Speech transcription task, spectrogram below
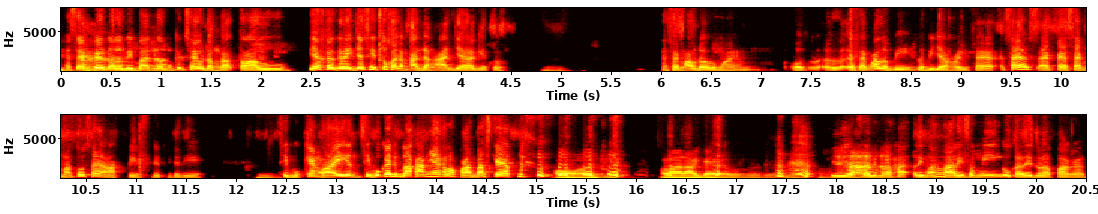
SMP udah lebih bandel. Mungkin saya udah nggak terlalu ya ke gereja situ kadang-kadang aja gitu. Hmm. SMA udah lumayan. Oh, SMA lebih lebih jarang lagi. Saya saya SMP SMA tuh saya aktif gitu. Jadi Hmm. sibuk yang lain. Sibuknya di belakangnya lapangan basket. Oh, gitu. Olahraga ya bu. Iya, saya lima, ha- lima hari seminggu kali di lapangan.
